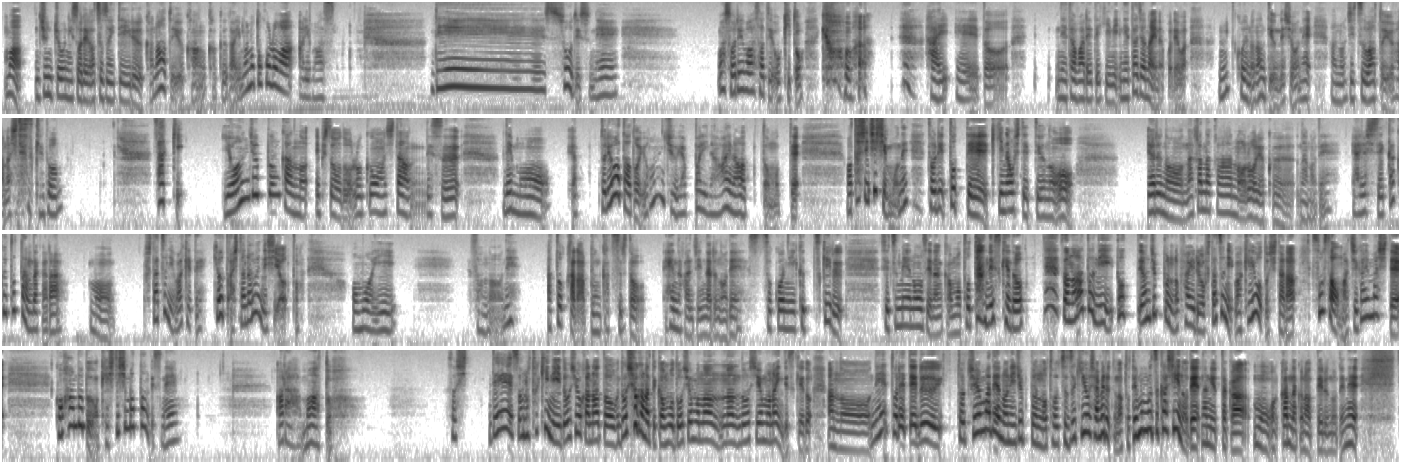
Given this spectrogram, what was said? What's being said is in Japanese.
まあ順調にそれが続いているかなという感覚が今のところはあります。でそうですねまあそれはさておきと。今日ははいえーとネタバレ的にネタじゃないなこれは。ん？こういうの何て言うんでしょうね。あの実はという話ですけど。さっき40分間のエピソードを録音したんです。でも撮り終わった後40やっぱり長いなと思って。私自身もね撮り撮って聞き直してっていうのをやるのなかなかの労力なのでよしせっかく撮ったんだからもう2つに分けて今日と明日の分にしようと思いそのね後から分割すると変な感じになるのでそこにくっつける説明の音声なんかも撮ったんですけどその後にと40分のファイルを2つに分けようとしたら操作を間違えまして後半部分を消してしまったんですね。あらまあと。そしてその時にどうしようかなとどうしようかなっていうかもうどうしようもななどうしようもないんですけどあのね取れてる途中までの20分の続きをしゃべるっていうのはとても難しいので何言ったかもう分かんなくなっているのでね。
